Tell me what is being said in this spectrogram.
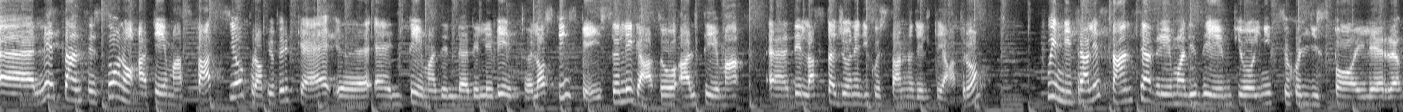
Eh, le stanze sono a tema spazio proprio perché eh, è il tema del- dell'evento Lost in Space legato al tema eh, della stagione di quest'anno del teatro. Quindi tra le stanze avremo ad esempio, inizio con gli spoiler,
